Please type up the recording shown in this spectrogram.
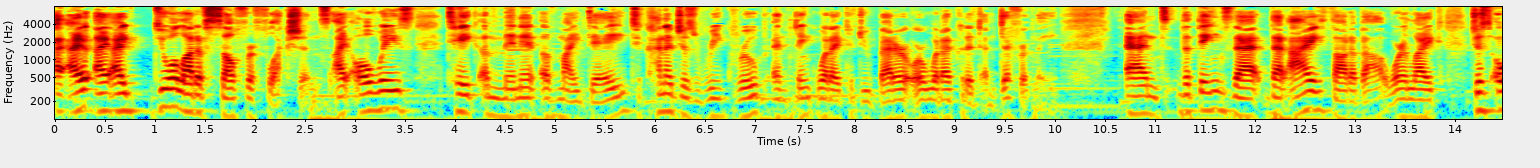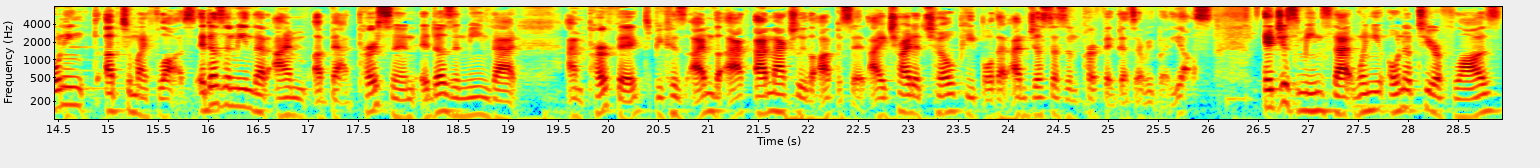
I, I, I do a lot of self reflections. I always take a minute of my day to kind of just regroup and think what I could do better or what I could have done differently. And the things that that I thought about were like just owning up to my flaws. It doesn't mean that I'm a bad person. It doesn't mean that I'm perfect because I'm the I'm actually the opposite. I try to show people that I'm just as imperfect as everybody else. It just means that when you own up to your flaws,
